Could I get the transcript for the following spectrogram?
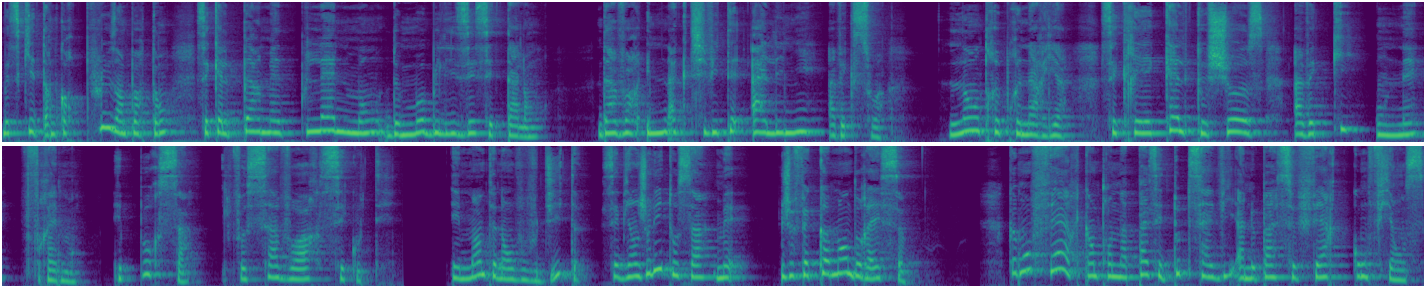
Mais ce qui est encore plus important, c'est qu'elle permet pleinement de mobiliser ses talents, d'avoir une activité alignée avec soi. L'entrepreneuriat, c'est créer quelque chose avec qui on est vraiment. Et pour ça, il faut savoir s'écouter. Et maintenant, vous vous dites, c'est bien joli tout ça, mais je fais comment Dorès Comment faire quand on a passé toute sa vie à ne pas se faire confiance,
